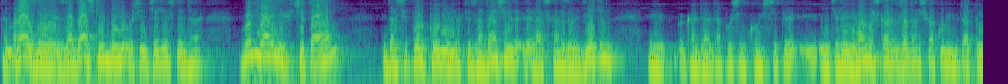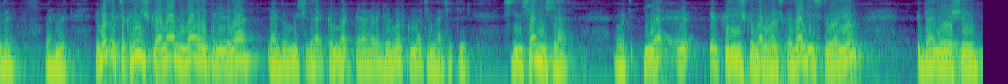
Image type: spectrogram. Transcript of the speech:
Там разные задачки были очень интересные, да. Вот я их читал, и до сих пор помню некоторые задачи, рассказываю детям, и когда, допустим, кончится интервью, вам расскажу задачу какую-нибудь оттуда. И вот эта книжка, она меня и привела, я думаю, сюда, к, э, любовь к математике. С нича-нича. Вот. Я э, книжку могу рассказать, историю дальнейшую.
